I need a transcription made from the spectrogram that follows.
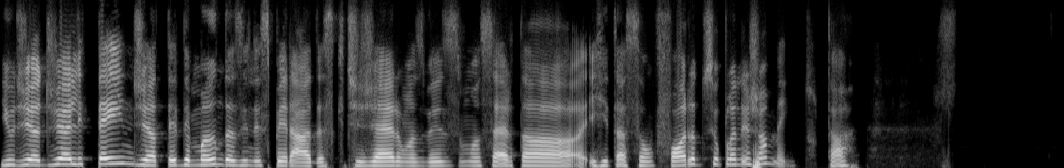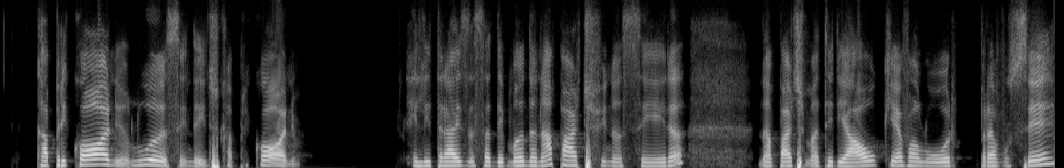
E o dia a dia ele tende a ter demandas inesperadas que te geram, às vezes, uma certa irritação fora do seu planejamento, tá? Capricórnio, Lua ascendente Capricórnio, ele traz essa demanda na parte financeira, na parte material, que é valor para você,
